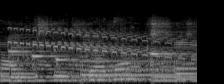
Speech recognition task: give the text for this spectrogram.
Bye, sweet brother.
